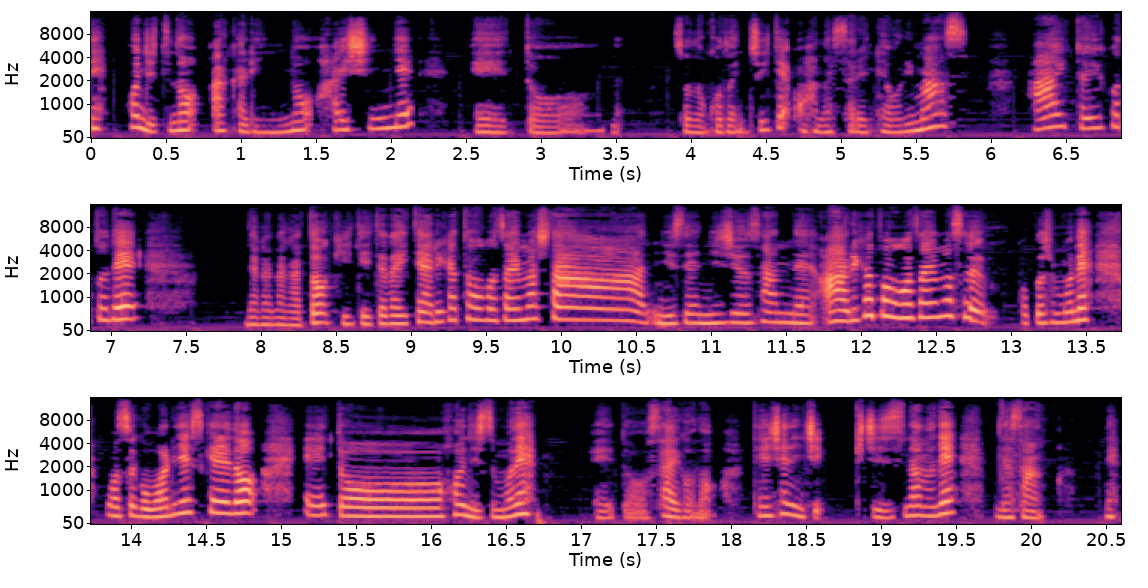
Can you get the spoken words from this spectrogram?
ね、本日のあかりんの配信で、えっ、ー、と、そのことについてお話しされております。はい。ということで、長々と聞いていただいてありがとうございました。2023年あ、ありがとうございます。今年もね、もうすぐ終わりですけれど、えっ、ー、と、本日もね、えっ、ー、と、最後の転写日、吉日なので、皆さん、ね、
